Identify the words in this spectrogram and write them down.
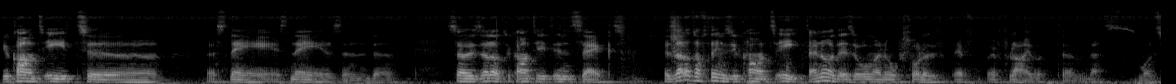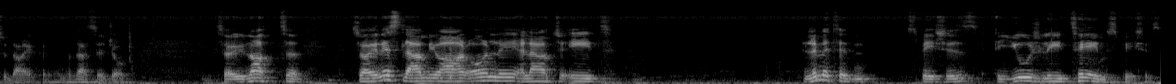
you can't eat uh, uh, sna- snails and uh, so there's a lot. You can't eat insects. There's a lot of things you can't eat. I know there's a woman who swallowed a, a fly, but um, that's wants to die. But that's a joke. So you're not. Uh, so in Islam, you are only allowed to eat limited species, usually tame species.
